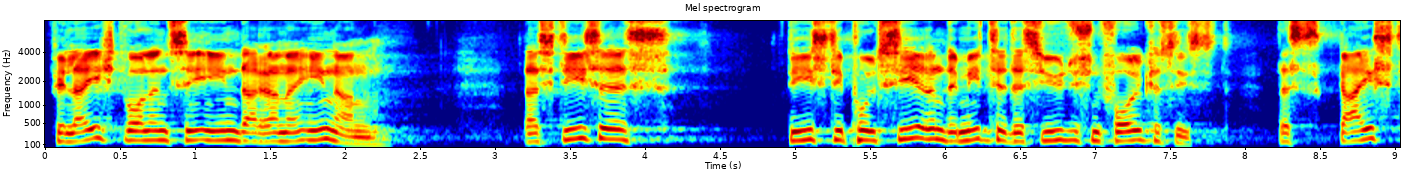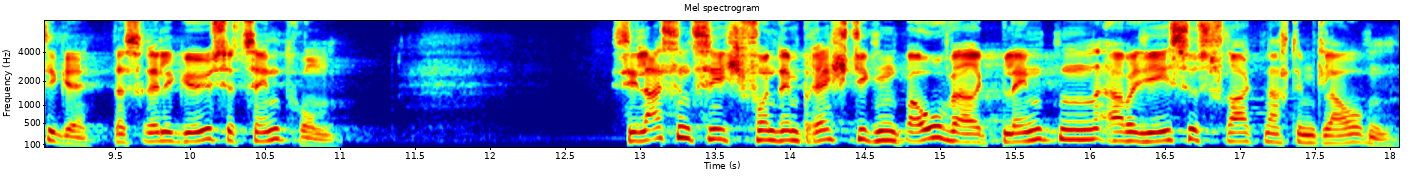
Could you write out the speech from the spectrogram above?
Vielleicht wollen sie ihn daran erinnern, dass dieses, dies die pulsierende Mitte des jüdischen Volkes ist, das geistige, das religiöse Zentrum. Sie lassen sich von dem prächtigen Bauwerk blenden, aber Jesus fragt nach dem Glauben.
